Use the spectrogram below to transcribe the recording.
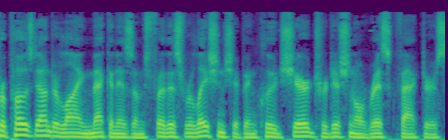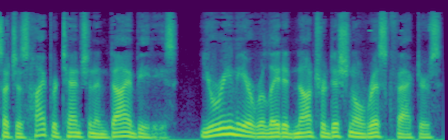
Proposed underlying mechanisms for this relationship include shared traditional risk factors such as hypertension and diabetes, uremia related non traditional risk factors,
